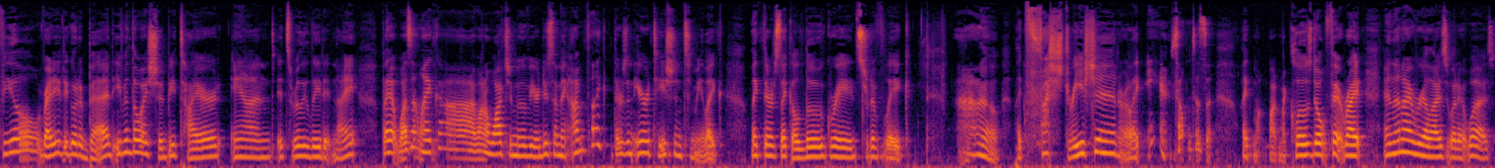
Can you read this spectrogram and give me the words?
feel ready to go to bed, even though I should be tired and it's really late at night. But it wasn't like, ah, I want to watch a movie or do something. I'm like, there's an irritation to me. Like, like there's like a low grade sort of like I don't know, like frustration or like eh, something doesn't like my, my clothes don't fit right. And then I realized what it was.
